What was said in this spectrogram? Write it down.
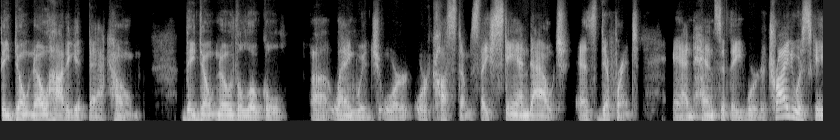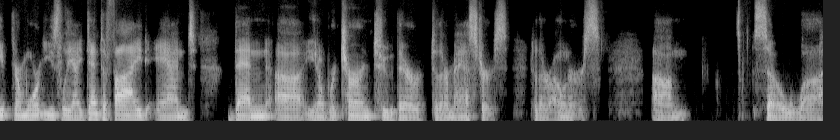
They don't know how to get back home. They don't know the local uh, language or or customs. They stand out as different, and hence, if they were to try to escape, they're more easily identified and then uh, you know return to their to their masters, to their owners. Um, so. Uh,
